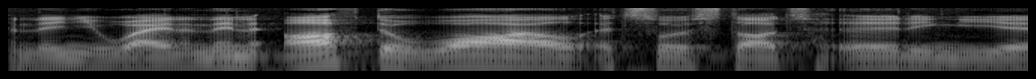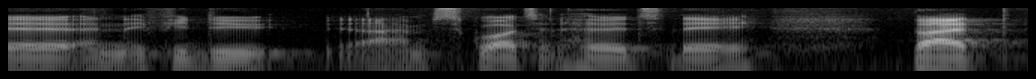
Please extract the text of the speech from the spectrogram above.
and then you wait. And then after a while it sort of starts hurting here and if you do um, squats it hurts there. But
